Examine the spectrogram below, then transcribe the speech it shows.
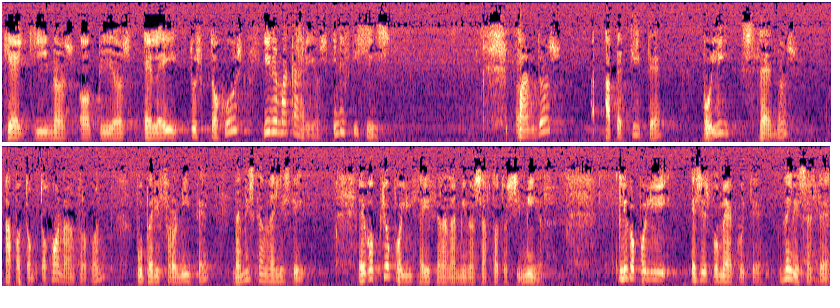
Και εκείνος ο οποίος ελεεί τους πτωχούς είναι μακάριος είναι ευτυχής. Πάντως απαιτείται πολύ σθένος από τον πτωχόν άνθρωπον που περιφρονείται να μην σκανδαλιστεί. Εγώ πιο πολύ θα ήθελα να μείνω σε αυτό το σημείο. Λίγο πολύ εσείς που με ακούτε δεν είσαστε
